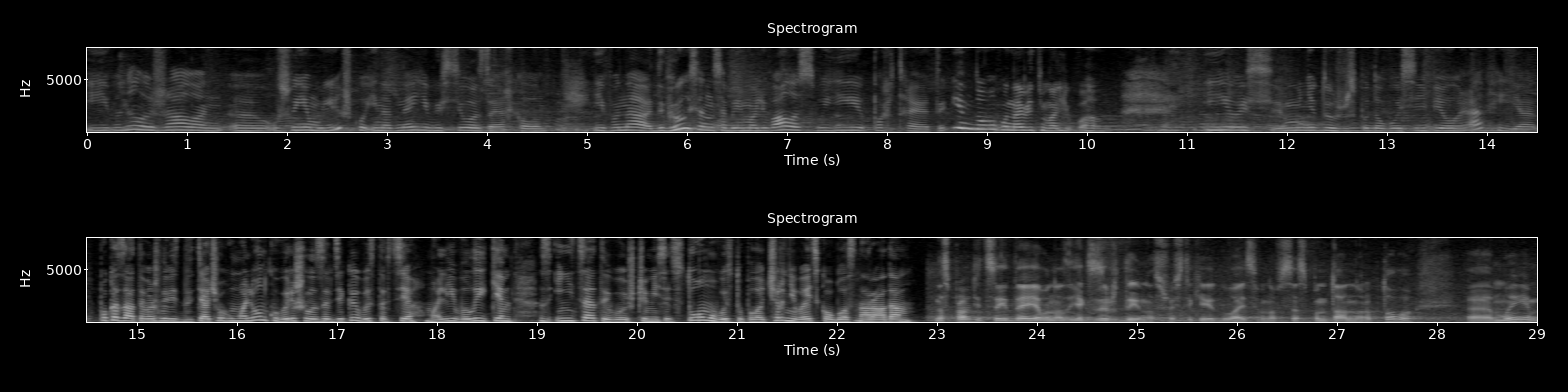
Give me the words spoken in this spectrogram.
І вона лежала е, у своєму ліжку, і над нею висіло зеркало. І вона дивилася на себе і малювала свої портрети. І ногу навіть малювала. І ось мені дуже сподобалася її біографія. Показати важливість дитячого малюнку вирішили завдяки виставці Малі великі. З ініціативою ще місяць тому виступила Чернівецька обласна рада. Насправді ця ідея, вона як завжди, у нас щось таке відбувається, воно все спонтанно, раптово. Е, Ми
